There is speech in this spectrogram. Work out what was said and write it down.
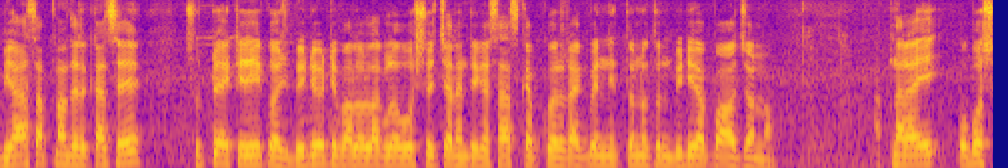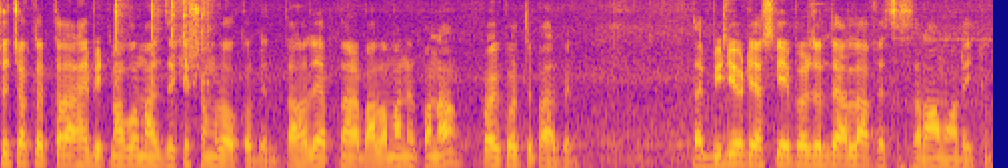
বিয়াস আপনাদের কাছে ছোট্ট একটি রিকোয়েস্ট ভিডিওটি ভালো লাগলে অবশ্যই চ্যানেলটিকে সাবস্ক্রাইব করে রাখবেন নিত্য নতুন ভিডিও পাওয়ার জন্য। আপনারা এই অবশ্যই চকলেট কালার হাইব্রিড মাগুর মাছ দেখে সংগ্রহ করবেন, তাহলে আপনারা ভালো মানের পোনা ক্রয় করতে পারবেন। তাই ভিডিওটি আজকে এই পর্যন্ত আল্লাহ হাফেজ, আসসালামু আলাইকুম।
